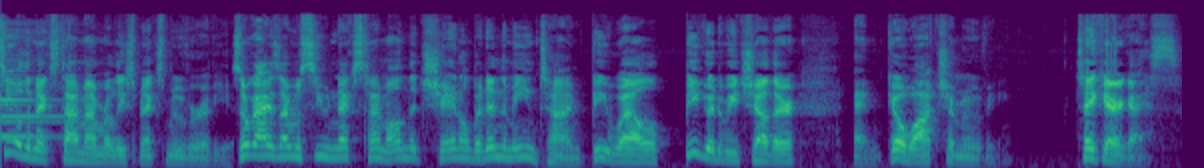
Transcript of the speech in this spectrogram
See you the next time I'm releasing next movie review. So guys, I will see you next time on the channel, but in the meantime, be well, be good to each other, and go watch a movie. Take care, guys.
